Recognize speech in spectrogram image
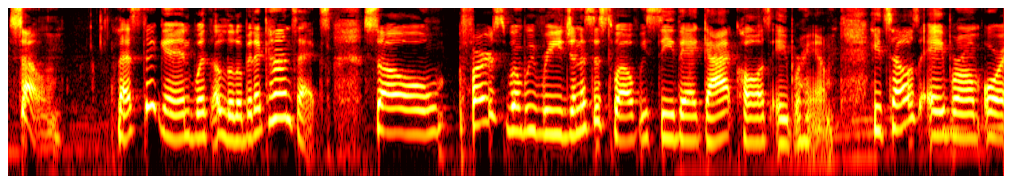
So, Let's dig in with a little bit of context. So, first, when we read Genesis 12, we see that God calls Abraham. He tells Abram, or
